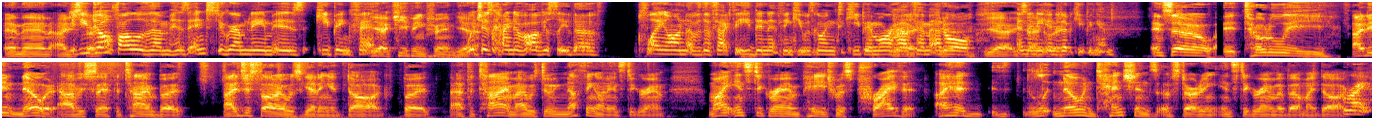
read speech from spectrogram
And then I just If you started- don't follow them, his Instagram name is Keeping Finn. Yeah, keeping Finn. Yeah. Which is kind of obviously the play on of the fact that he didn't think he was going to keep him or have him at yeah, all. Yeah, exactly. And then he ended up keeping him. And so it totally, I didn't know it obviously at the time, but I just thought I was getting a dog. But at the time, I was doing nothing on Instagram. My Instagram page was private. I had l- no intentions of starting Instagram about my dog. Right.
